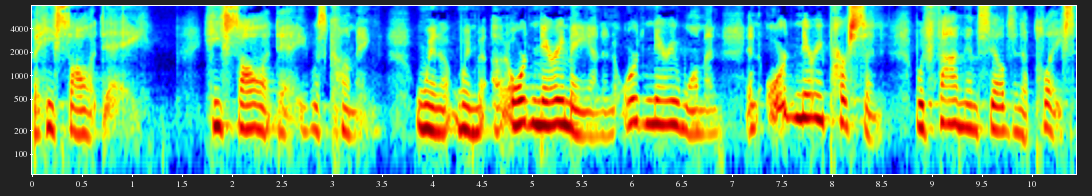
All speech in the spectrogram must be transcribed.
but he saw a day. He saw a day was coming when, when an ordinary man, an ordinary woman, an ordinary person would find themselves in a place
